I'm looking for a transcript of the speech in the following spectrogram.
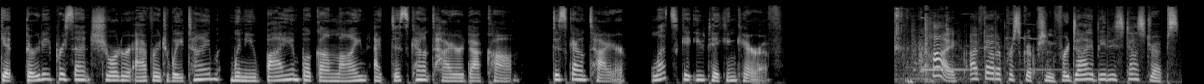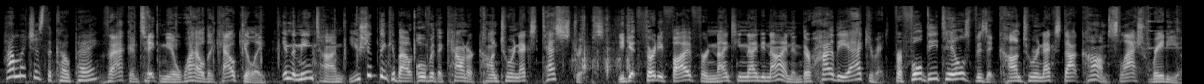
Get 30% shorter average wait time when you buy and book online at discounttire.com. Discount Tire. Let's get you taken care of. Hi, I've got a prescription for diabetes test strips. How much is the copay? That could take me a while to calculate. In the meantime, you should think about over-the-counter Contour Next test strips. You get 35 for 19.99 and they're highly accurate. For full details, visit contournext.com/radio.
